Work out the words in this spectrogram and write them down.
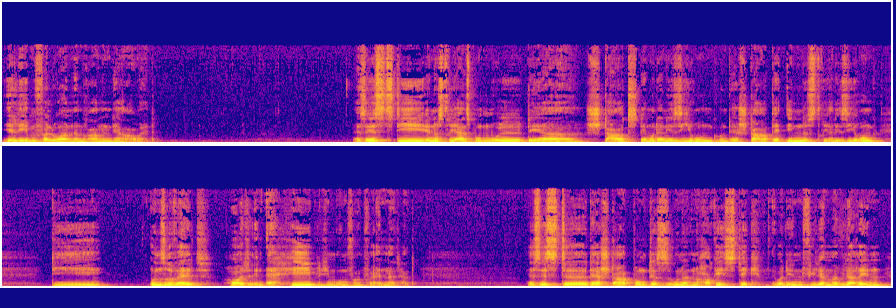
ihr Leben verloren im Rahmen der Arbeit. Es ist die Industrie 1.0 der Start der Modernisierung und der Start der Industrialisierung, die unsere Welt heute in erheblichem Umfang verändert hat. Es ist äh, der Startpunkt des sogenannten Hockeystick, über den viele immer wieder reden.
